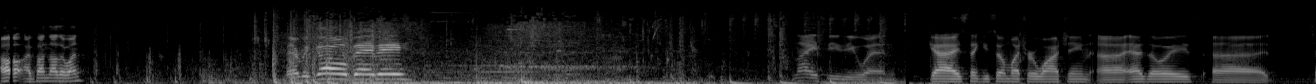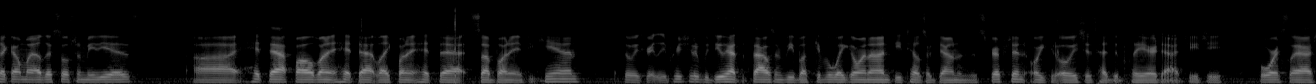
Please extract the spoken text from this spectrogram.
Oh, I found another one. There we go, baby. Nice, easy win. Guys, thank you so much for watching. Uh, as always, uh, check out my other social medias. Uh, hit that follow button, hit that like button, hit that sub button if you can. It's always greatly appreciated. We do have the 1000 V-Buck giveaway going on. Details are down in the description, or you could always just head to playr.gg forward slash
